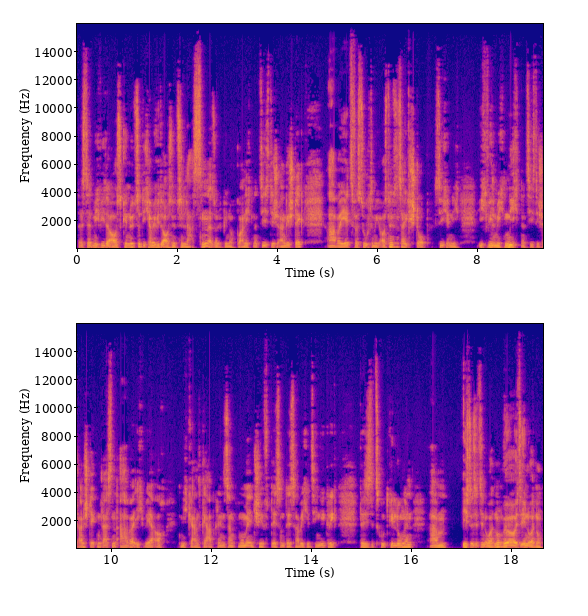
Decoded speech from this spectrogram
dass er mich wieder ausgenützt hat, ich habe mich wieder ausnützen lassen, also ich bin noch gar nicht narzisstisch angesteckt, aber jetzt versucht er mich ausnützen, sage ich stopp, sicher nicht. Ich will mich nicht narzisstisch anstecken lassen, aber ich wäre auch mich ganz klar abgrenzen und sagen, Moment, Chef, das und das habe ich jetzt hingekriegt, das ist jetzt gut gelungen, ähm, ist das jetzt in Ordnung? Ja, ist eh in Ordnung.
